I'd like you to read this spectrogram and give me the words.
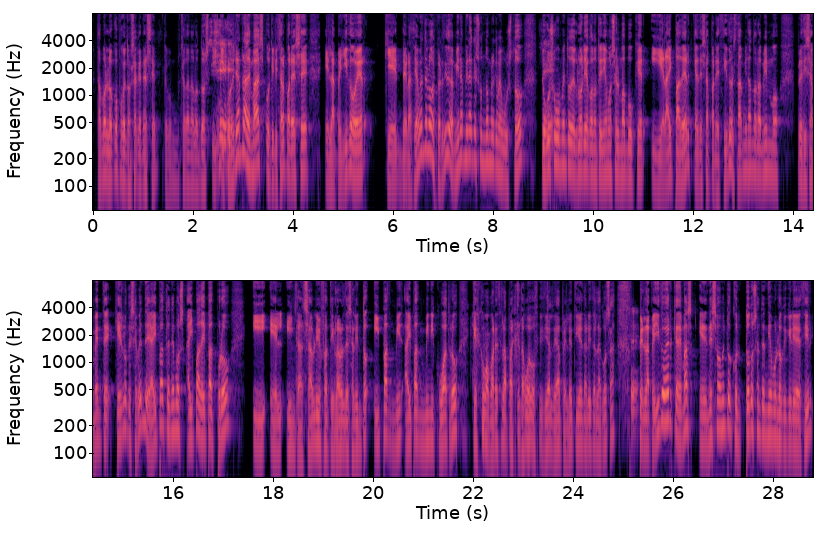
Estamos locos porque nos saquen ese. Tenemos muchas ganas los dos. Y, podrían además utilizar para ese el apellido Air que desgraciadamente lo hemos perdido. Mira, mira que es un nombre que me gustó. Tuvo su momento de gloria cuando teníamos el MacBook Air y el iPad Air que ha desaparecido. Estaba mirando ahora mismo precisamente qué es lo que se vende. iPad tenemos iPad, iPad Pro y el incansable, infatigable desaliento iPad, iPad Mini 4, que es como aparece la página web oficial de Apple, ¿eh? tiene narices la cosa. Pero el apellido Air, que además en ese momento con todos entendíamos lo que quería decir,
